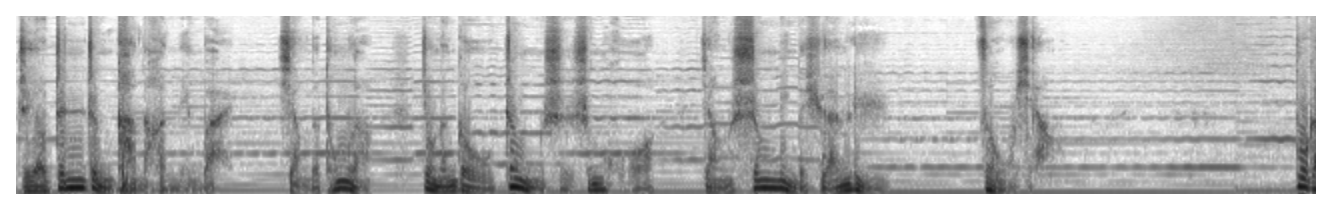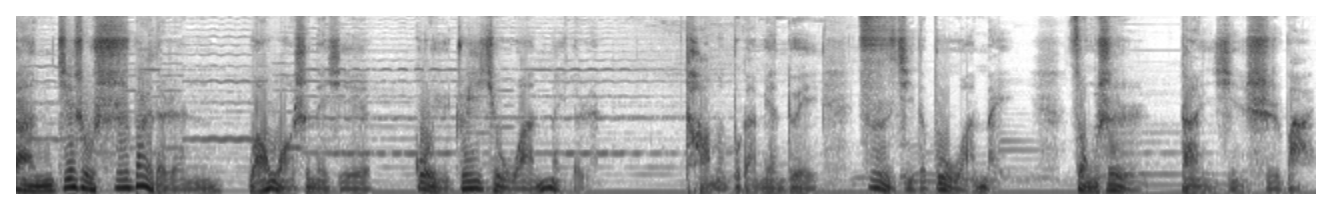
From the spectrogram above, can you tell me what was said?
只要真正看得很明白，想得通了，就能够正视生活，将生命的旋律奏响。不敢接受失败的人。往往是那些过于追求完美的人，他们不敢面对自己的不完美，总是担心失败，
